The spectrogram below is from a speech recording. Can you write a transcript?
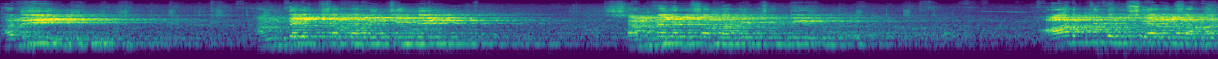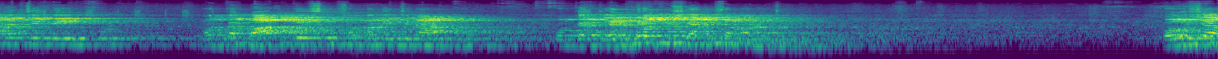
అది అంకెలకు సంబంధించింది సమ్మెలకు సంబంధించింది ఆర్థిక విషయాలకు సంబంధించింది మొత్తం భారతదేశం సంబంధించిన ఒక జనరల్ విషయానికి సంబంధించింది. బహుశా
